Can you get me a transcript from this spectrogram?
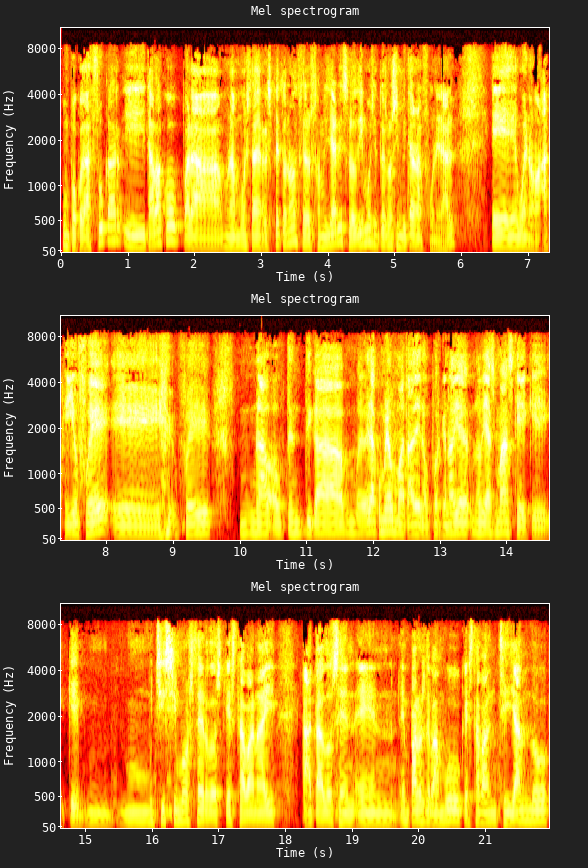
un poco de azúcar y tabaco para una muestra de respeto, ¿no? Hacia los familiares, se lo dimos y entonces nos invitaron al funeral. Eh, bueno, aquello fue, eh, fue una auténtica, era como un matadero, porque no había, no habías más que, que, muchísimos cerdos que estaban ahí atados en, en, palos de bambú, que estaban chillando,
